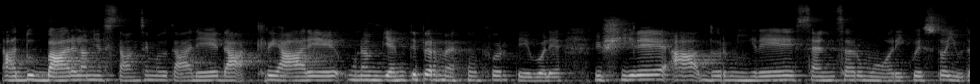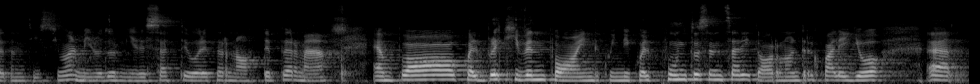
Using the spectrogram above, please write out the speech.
addobbare la mia stanza in modo tale da creare un ambiente per me confortevole, riuscire a dormire senza rumori, questo aiuta tantissimo, almeno dormire 7 ore per notte per me è un po' quel break even point, quindi quel punto senza ritorno oltre il quale io eh,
